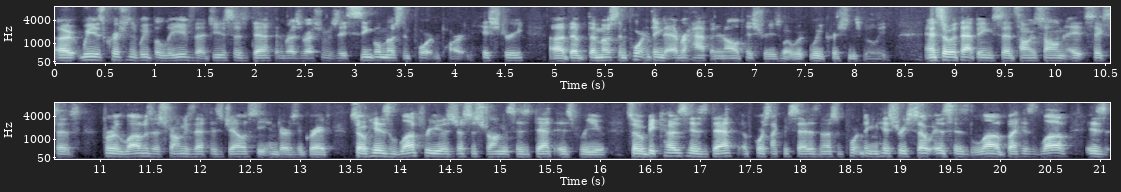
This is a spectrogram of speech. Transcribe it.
uh, we as Christians we believe that Jesus' death and resurrection was a single most important part in history. Uh, the the most important thing to ever happen in all of history is what we, we Christians believe. And so, with that being said, Song of Solomon 8 6 says, For love is as strong as death, his jealousy endures the grave. So, his love for you is just as strong as his death is for you. So, because his death, of course, like we said, is the most important thing in history, so is his love. But his love is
